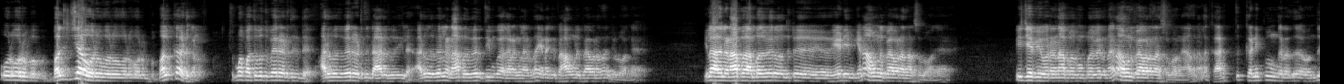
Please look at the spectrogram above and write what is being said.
ஒரு ஒரு பல்ஜாக ஒரு ஒரு ஒரு ஒரு பல்காக எடுக்கணும். சும்மா பத்து பத்து பேர் எடுத்துக்கிட்டு அறுபது பேர் எடுத்துக்கிட்டு ஆறு தொகுதியில் அறுபது பேரில் நாற்பது பேர் திமுக காரங்களாக இருந்தால் எனக்கு அவங்களுக்கு ஃபேவராக தான் சொல்லுவாங்க. இல்லை அதில் நாற்பது ஐம்பது பேர் வந்துட்டு ஏடிஎம்கேனா அவங்களுக்கு ஃபேவராக தான் சொல்லுவாங்க. பிஜேபி ஒரு நாற்பது முப்பது பேர் இருந்தாங்கன்னா அவங்களுக்கு ஃபேவராக தான் சொல்லுவாங்க. அதனால கருத்து கணிப்புங்கிறது வந்து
